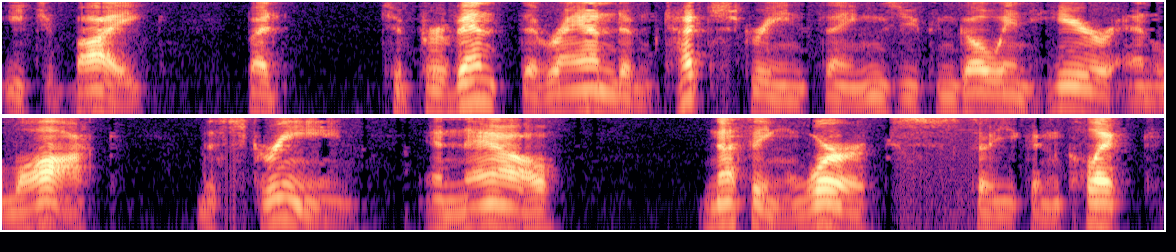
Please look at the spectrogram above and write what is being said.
each bike. But to prevent the random touchscreen things, you can go in here and lock the screen. And now nothing works. So you can click,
